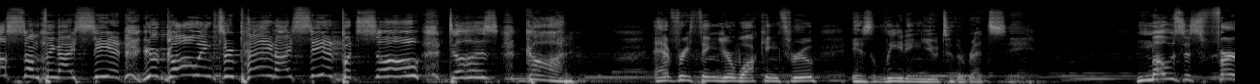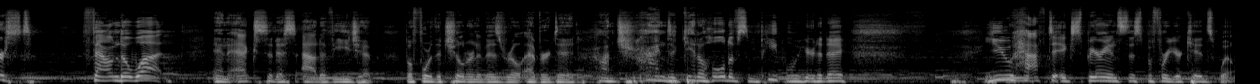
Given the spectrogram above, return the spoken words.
lost something, I see it. You're going through pain, I see it, but so does God. Everything you're walking through is leading you to the Red Sea. Moses first found a what? An exodus out of Egypt before the children of Israel ever did. I'm trying to get a hold of some people here today. You have to experience this before your kids will.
